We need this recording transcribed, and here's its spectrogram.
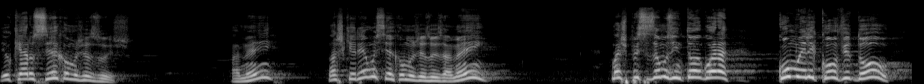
Eu quero ser como Jesus. Amém? Nós queremos ser como Jesus, amém? Mas precisamos então agora, como ele convidou,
